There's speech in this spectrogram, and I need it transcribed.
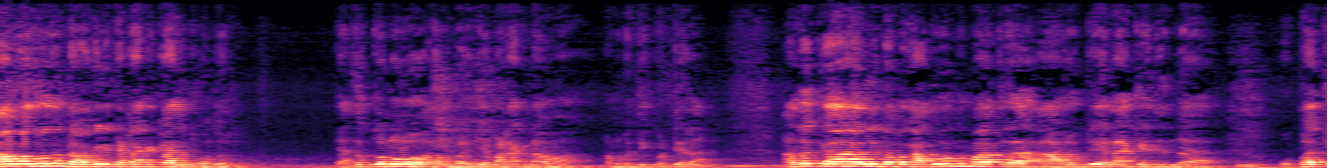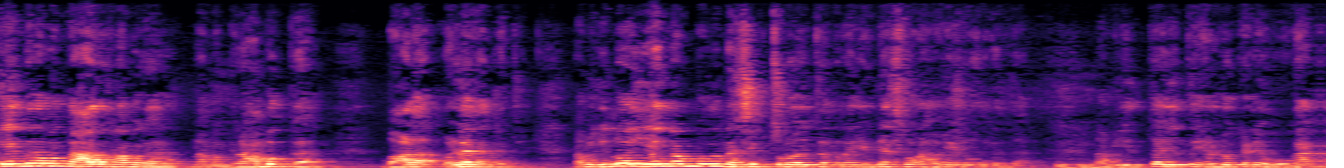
ನಾವು ಅದ್ರದ ದವಾಖಾನೆ ಕಟ್ಟಾಕ ಕಾದ್ ಇಟ್ಕೊಂಡು ಅದಕ್ಕೂ ಅದನ್ನ ಬಳಕೆ ಮಾಡಕ್ ನಾವು ಅನುಮತಿ ಕೊಟ್ಟಿಲ್ಲ. ಅದಕ್ಕ ಅಲ್ಲಿ ನಮಗ ಅದೊಂದು ಮಾತ್ರ ಆರೋಗ್ಯ ಇಲಾಖೆದಿಂದ ಉಪಕೇಂದ್ರ ಒಂದು ಆದ್ರ ನಮಗ ನಮ್ಮ ಗ್ರಾಮಕ್ಕ ಬಹಳ ಒಳ್ಳೇದಾಕತಿ. ನಮಗೆ ಇನ್ನೂ ಏನ್ ನಮ್ಮ ನಸೀಬ್ ಚಲೋ ಐತಂದ್ರೆ ಎನ್ ಎಸ್ ಫೋರ್ ಹವೆ ಇರೋದ್ರಿಂದ. ನಮ್ಗೆ ಇತ್ತ ಇತ್ತ ಎರಡು ಕಡೆ ಹೋಗಾಕ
